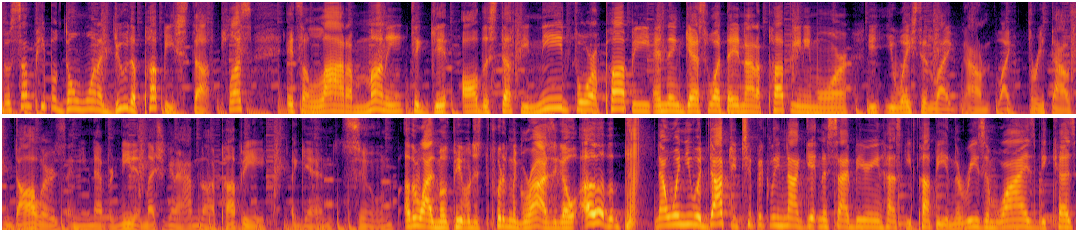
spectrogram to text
So some people don't wanna do the puppy stuff. Plus, it's a lot of money to get all the stuff you need for a puppy. And then guess what? They're not a puppy anymore. You, you wasted like, I don't, like $3,000 and you never need it unless you're gonna have another puppy again soon. Otherwise, most people just put it in the garage and go, oh, now when you adopt, you're typically not getting a Siberian Husky puppy. And the reason why is because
